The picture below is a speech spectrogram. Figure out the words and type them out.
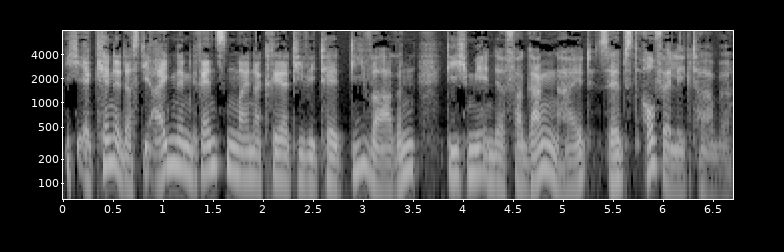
Ich erkenne, dass die eigenen Grenzen meiner Kreativität die waren, die ich mir in der Vergangenheit selbst auferlegt habe.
